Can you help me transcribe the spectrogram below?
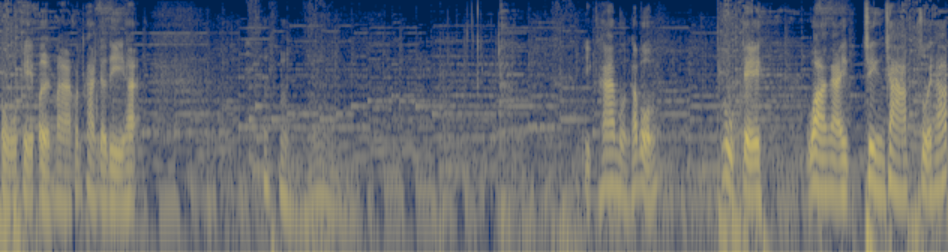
โอเคเปิดมาค่อนข้างจะดีฮะอื้อหืออีก5หมุนครับผม ลูกเจ ว่าไงชิงชาบสวยครับ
